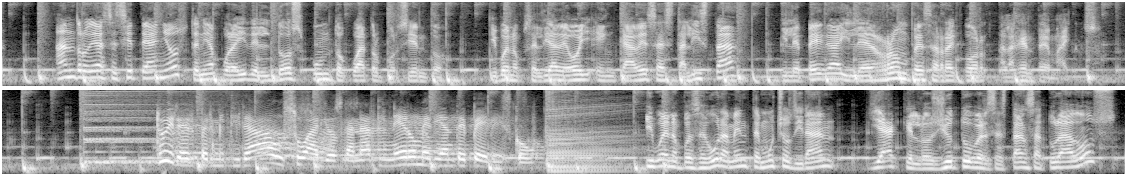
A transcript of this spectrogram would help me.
Android hace 7 años tenía por ahí del 2.4%. Y bueno, pues el día de hoy encabeza esta lista y le pega y le rompe ese récord a la gente de Microsoft. Twitter permitirá a usuarios ganar dinero mediante Periscope. Y bueno, pues seguramente muchos dirán, ya que los youtubers están saturados,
